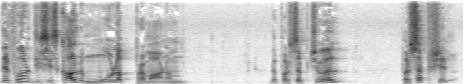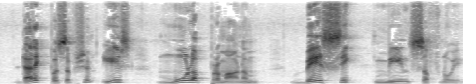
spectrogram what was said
Therefore, this is called Moola Pramanam. The perceptual perception, direct perception is Moola Pramanam, basic means of knowing.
